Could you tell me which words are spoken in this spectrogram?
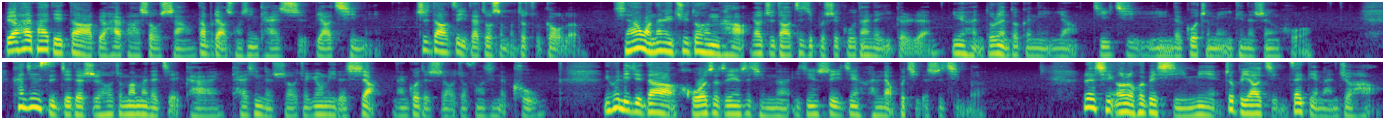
不要害怕跌倒，不要害怕受伤，大不了重新开始，不要气馁，知道自己在做什么就足够了。想要往哪里去都很好，要知道自己不是孤单的一个人，因为很多人都跟你一样，汲汲营营的过着每一天的生活。看见死结的时候，就慢慢的解开；开心的时候就用力的笑，难过的时候就放心的哭。你会理解到，活着这件事情呢，已经是一件很了不起的事情了。热情偶尔会被熄灭，这不要紧，再点燃就好。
